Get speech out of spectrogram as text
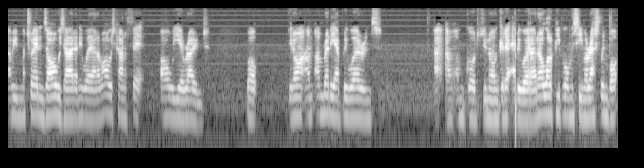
I mean, my training's always hard anyway, and I'm always kind of fit all year round. But you know, I'm I'm ready everywhere, and I, am good. You know, I'm good at everywhere. I know a lot of people only see my wrestling, but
